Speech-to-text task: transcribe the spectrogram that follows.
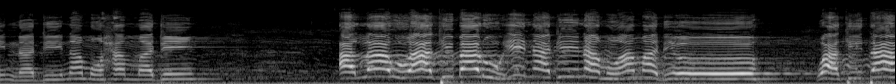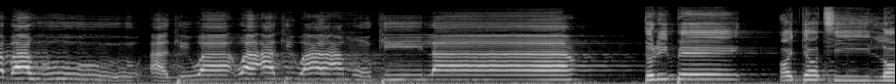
inna dina Muhammadin. Allahu akibaru inna dina o. Wa kitabahu akiwa wa akiwa mukila. Torí pé ọjọ́ ti lọ,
